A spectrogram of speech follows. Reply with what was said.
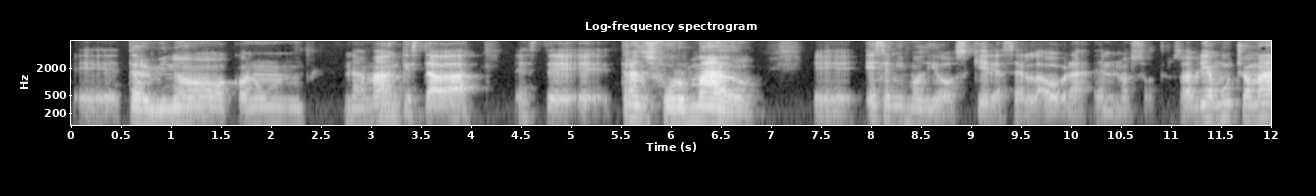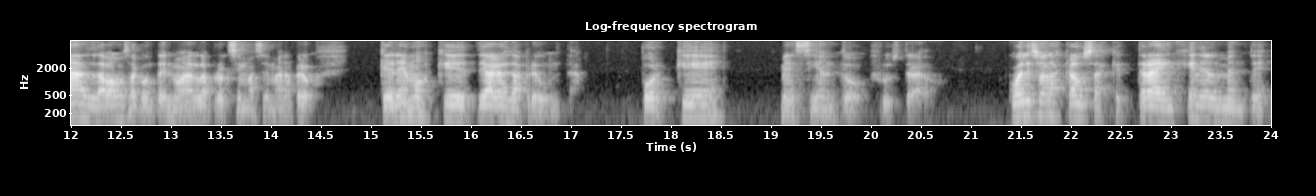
eh, terminó con un Namán que estaba este, eh, transformado, eh, ese mismo Dios quiere hacer la obra en nosotros. Habría mucho más, la vamos a continuar la próxima semana, pero queremos que te hagas la pregunta. ¿Por qué me siento frustrado? ¿Cuáles son las causas que traen generalmente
